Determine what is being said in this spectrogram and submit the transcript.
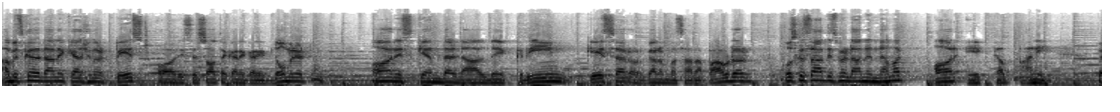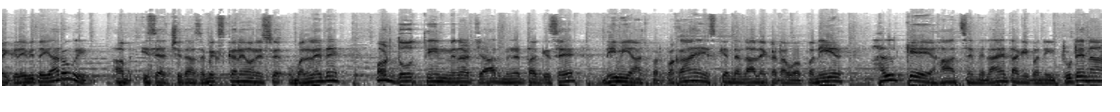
अब इसके अंदर डालें कैशनट पेस्ट और इसे सौते करें करीब दो मिनट तक और इसके अंदर डाल दें क्रीम केसर और गरम मसाला पाउडर उसके साथ इसमें डालें नमक और एक कप पानी। भाई ग्रेवी तैयार हो गई? अब इसे अच्छी तरह से मिक्स करें और इसे उबलने दें और दो, तीन मिनट, चार मिनट तक इसे धीमी आँच पर पकाएँ। इसके अंदर डालें कटा हुआ पनीर, हल्के हाथ से मिलाएँ ताकि पनीर टूटे ना।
